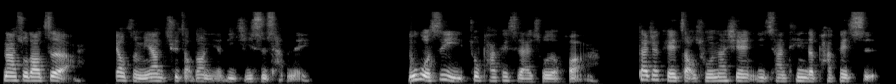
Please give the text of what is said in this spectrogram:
那说到这啊，要怎么样去找到你的利基市场呢？如果是以做 Podcast 来说的话，大家可以找出那些你常听的 Podcast，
